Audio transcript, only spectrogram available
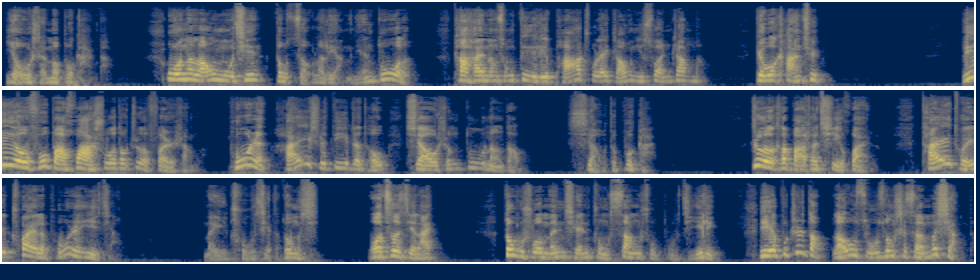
有什么不敢的？我那老母亲都走了两年多了，她还能从地里爬出来找你算账吗？给我砍去！”李有福把话说到这份上了，仆人还是低着头，小声嘟囔道：“小的不敢。”这可把他气坏了，抬腿踹了仆人一脚：“没出息的东西，我自己来。都说门前种桑树不吉利，也不知道老祖宗是怎么想的。”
